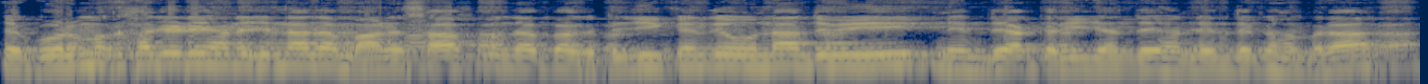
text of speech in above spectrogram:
ਤੇ ਗੁਰਮੁਖ ਜਿਹੜੇ ਹਨ, ਜਿਨ੍ਹਾਂ ਦਾ ਮਨ ਸਾਫ਼ ਹੁੰਦਾ, ਭਗਤ ਜੀ ਕਹਿੰਦੇ ਉਹਨਾਂ ਦੀ ਵੀ ਨਿੰਦਿਆ ਕਰੀ ਜਾਂਦੇ ਹਨ। ਨਿੰਦਕ ਹਮਰਾ,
